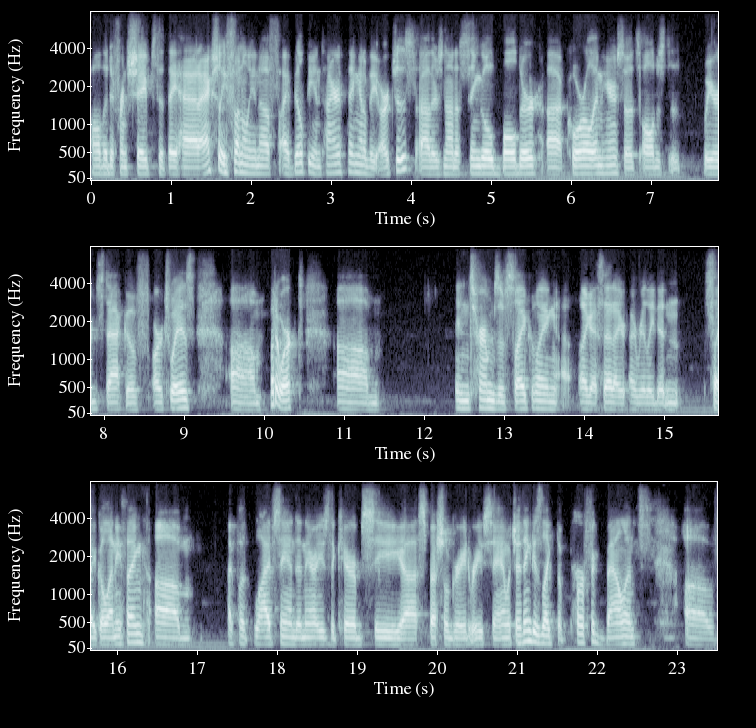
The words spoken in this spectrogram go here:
all the different shapes that they had. Actually, funnily enough, I built the entire thing out of the arches. Uh, there's not a single boulder uh, coral in here, so it's all just a weird stack of archways. Um, but it worked. Um, in terms of cycling, like I said, I, I really didn't cycle anything. Um, I put live sand in there. I use the Carib Sea uh, special grade reef sand, which I think is like the perfect balance of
